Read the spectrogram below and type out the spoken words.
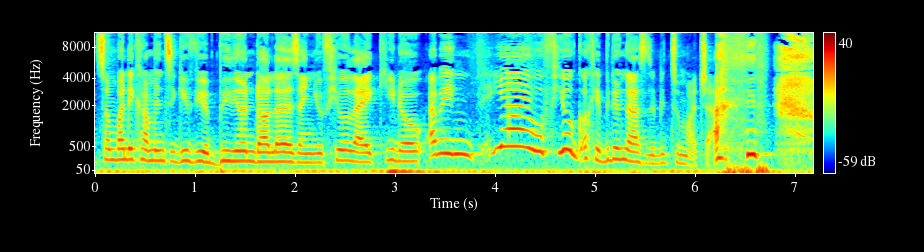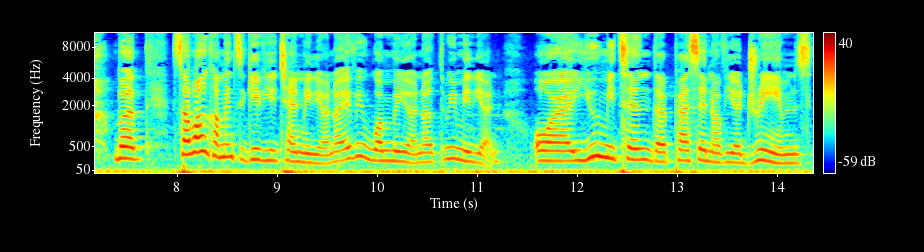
somebody coming to give you a billion dollars, and you feel like, you know, I mean, yeah, it will feel okay, billion dollars is a bit too much. but someone coming to give you 10 million, or even 1 million, or 3 million, or you meeting the person of your dreams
